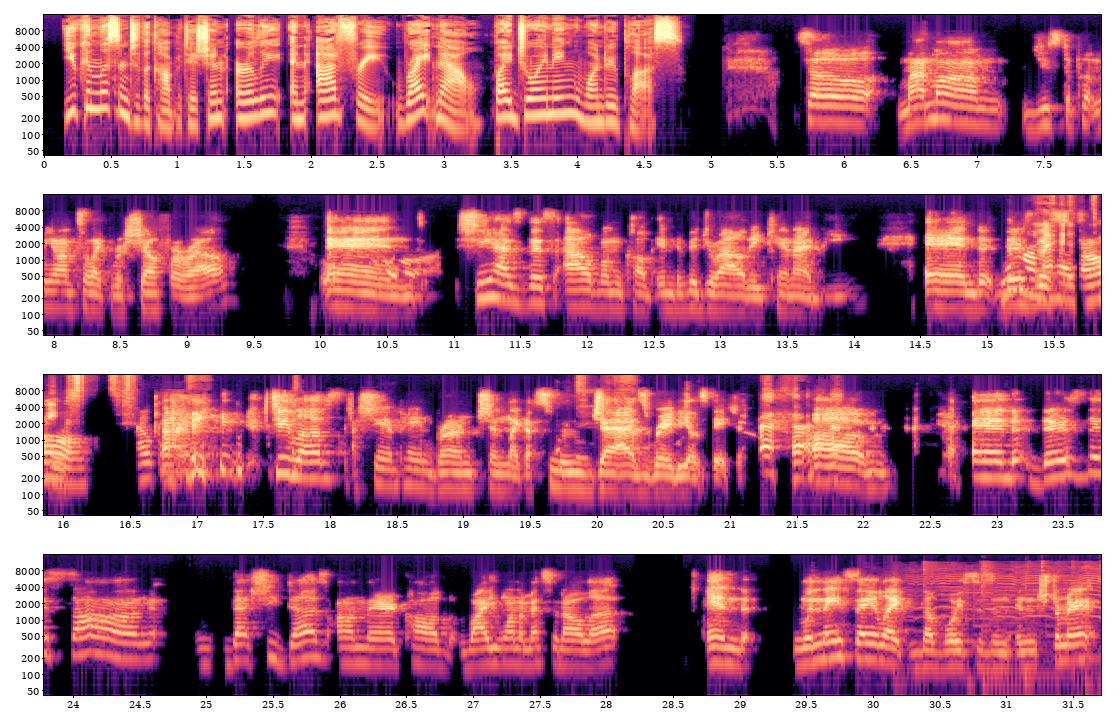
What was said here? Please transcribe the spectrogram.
You can listen to The Competition early and ad-free right now by joining Wondery Plus. So my mom used to put me on to like Rachelle Ferrell. And she has this album called Individuality Can I Be? And there's this song. Okay. she loves champagne brunch and like a smooth jazz radio station. Um, and there's this song that she does on there called Why You Want to Mess It All Up. And when they say like the voice is an instrument,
